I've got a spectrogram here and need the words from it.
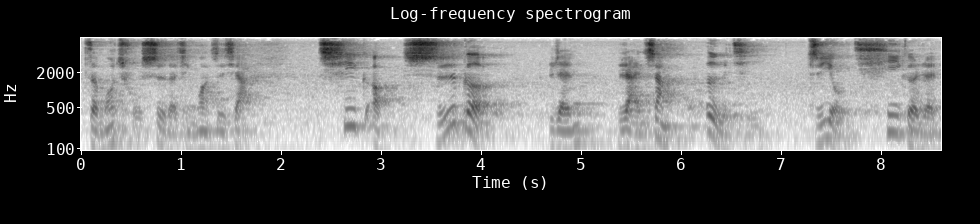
怎么处事的情况之下，七个哦，十个人染上恶疾，只有七个人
